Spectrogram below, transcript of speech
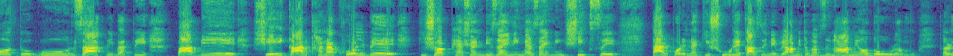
কত গুণ চাকরি বাকরি পাবে, সেই কারখানা খুলবে, কি সব ফ্যাশন ডিজাইনিং ম্যাজাইনিং শিখছে, তারপরে নাকি সুরে কাজে নেবে। আমি তো ভাবছি না, আমিও দৌড়ামো। কারণ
